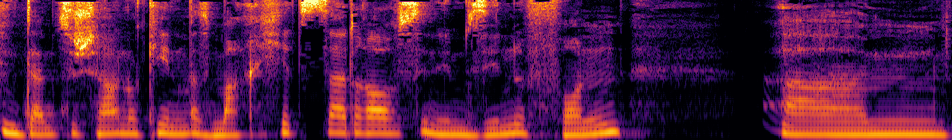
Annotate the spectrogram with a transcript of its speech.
Und dann zu schauen, okay, was mache ich jetzt da draus in dem Sinne von, ähm,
